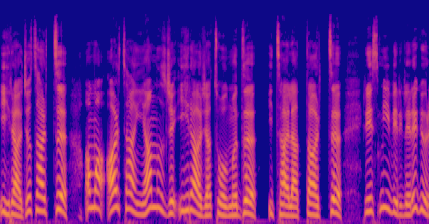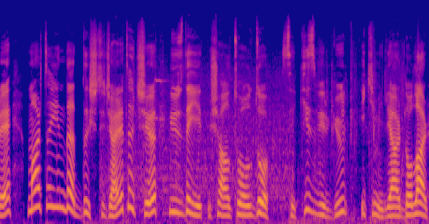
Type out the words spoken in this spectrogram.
İhracat arttı ama artan yalnızca ihracat olmadı, ithalat da arttı. Resmi verilere göre Mart ayında dış ticaret açığı %76 oldu. 8,2 milyar dolar.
